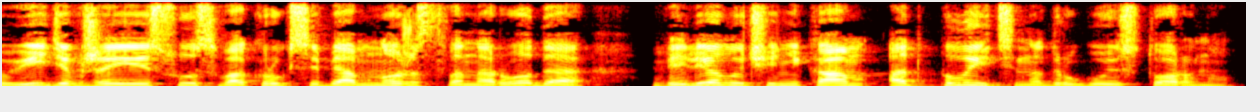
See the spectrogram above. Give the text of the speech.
Увидев же Иисус вокруг себя множество народа, велел ученикам отплыть на другую сторону.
